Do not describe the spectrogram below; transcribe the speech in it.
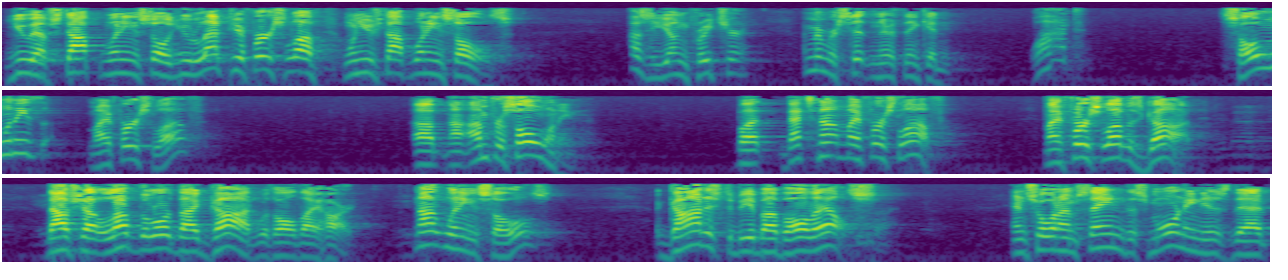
you have stopped winning souls. You left your first love when you stopped winning souls. I was a young preacher. I remember sitting there thinking, What? Soul winning my first love? Uh, I'm for soul winning. But that's not my first love. My first love is God. Thou shalt love the Lord thy God with all thy heart. Not winning souls. God is to be above all else. And so what I'm saying this morning is that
